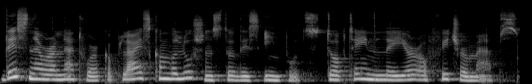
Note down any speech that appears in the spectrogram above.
This neural network applies convolutions to these inputs to obtain a layer of feature maps.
